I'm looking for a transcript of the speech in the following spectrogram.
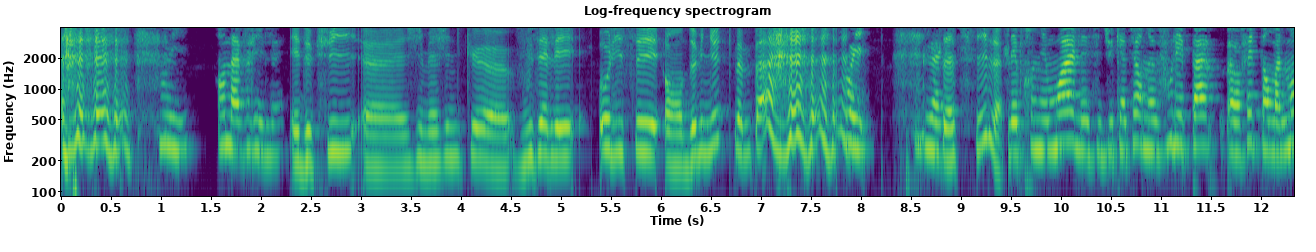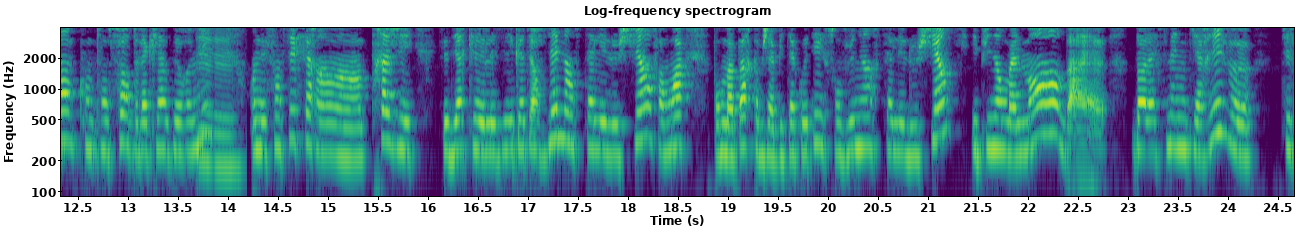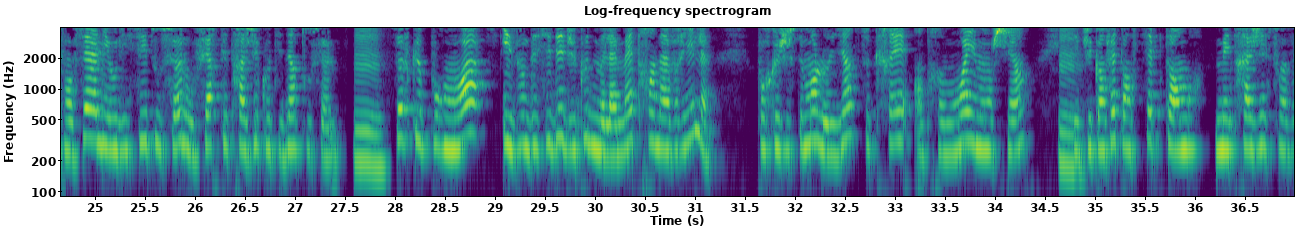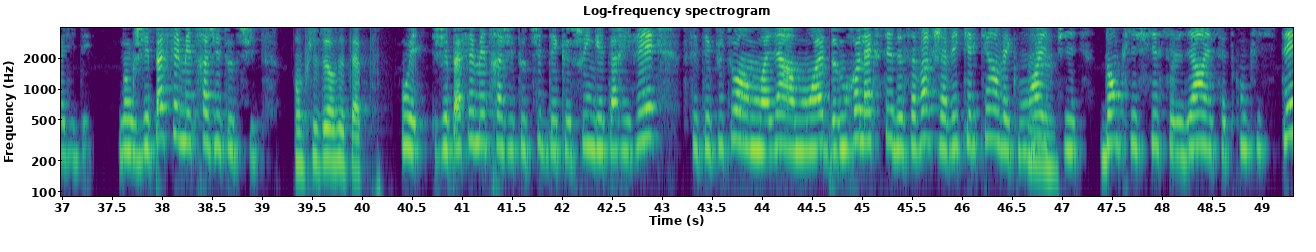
oui. En avril. Et depuis, euh, j'imagine que euh, vous allez au lycée en deux minutes, même pas Oui. Exact. Ça file. Les premiers mois, les éducateurs ne voulaient pas. En fait, normalement, quand on sort de la classe de remise, mm. on est censé faire un trajet. C'est-à-dire que les éducateurs viennent installer le chien. Enfin, moi, pour ma part, comme j'habite à côté, ils sont venus installer le chien. Et puis, normalement, bah, dans la semaine qui arrive, tu es censé aller au lycée tout seul ou faire tes trajets quotidiens tout seul. Mm. Sauf que pour moi, ils ont décidé du coup de me la mettre en avril pour que justement le lien se crée entre moi et mon chien, hmm. et puis qu'en fait en septembre mes trajets soient validés. Donc j'ai pas fait mes trajets tout de suite. En plusieurs étapes. Oui, j'ai pas fait mes trajets tout de suite dès que Swing est arrivé. C'était plutôt un moyen à moi de me relaxer, de savoir que j'avais quelqu'un avec moi et hmm. puis d'amplifier ce lien et cette complicité.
